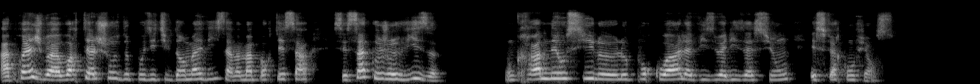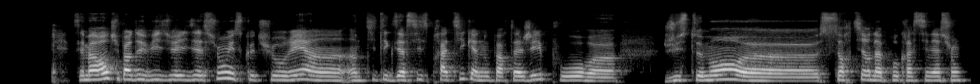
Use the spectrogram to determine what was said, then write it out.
après, je vais avoir telle chose de positif dans ma vie, ça va m'apporter ça. C'est ça que je vise. Donc, ramener aussi le, pourquoi, la visualisation et se faire confiance. C'est marrant, tu parles de visualisation. Est-ce que tu aurais un, petit exercice pratique à nous partager pour euh, justement euh, sortir de la procrastination?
